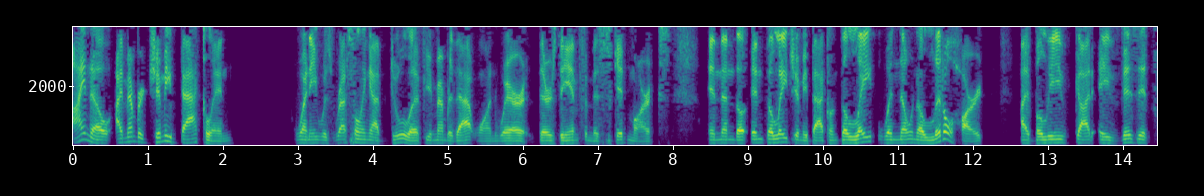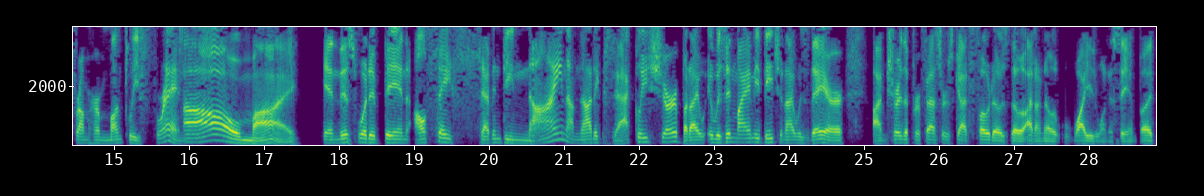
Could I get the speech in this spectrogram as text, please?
I know, I remember Jimmy Backlund when he was wrestling Abdullah, if you remember that one, where there's the infamous skid marks. And then the, in the late Jimmy Backlund, the late Winona Littleheart, I believe got a visit from her monthly friend. Oh my. And this would have been, I'll say 79. I'm not exactly sure, but I, it was in Miami Beach and I was there. I'm sure the professors got photos though. I don't know why you'd want to see them, but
